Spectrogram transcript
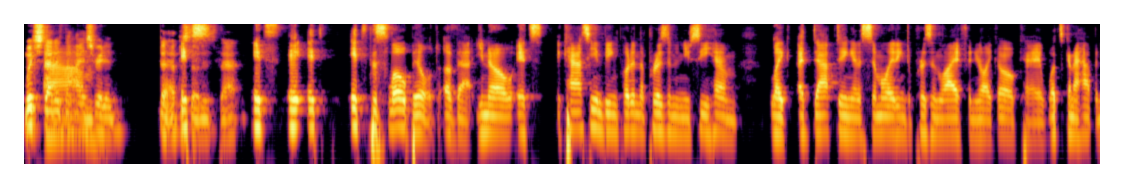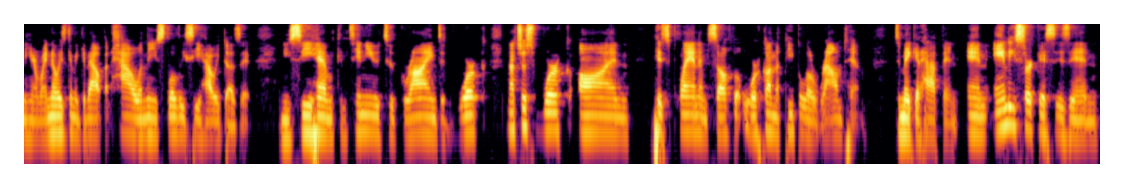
which that is the highest Um, rated. The episode is that. it's it, it it's the slow build of that you know it's cassian being put in the prison and you see him like adapting and assimilating to prison life and you're like oh, okay what's going to happen here? I know he's going to get out but how? And then you slowly see how he does it. And you see him continue to grind and work not just work on his plan himself but work on the people around him to make it happen. And Andy Serkis is in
